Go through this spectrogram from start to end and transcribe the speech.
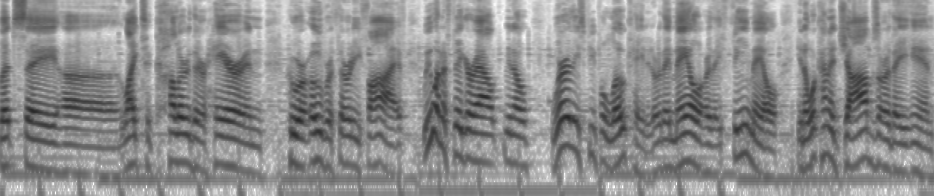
let's say uh, like to color their hair and who are over 35 we want to figure out you know where are these people located? Are they male? Are they female? You know what kind of jobs are they in?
